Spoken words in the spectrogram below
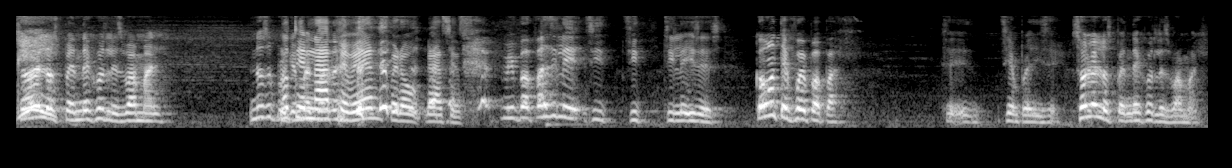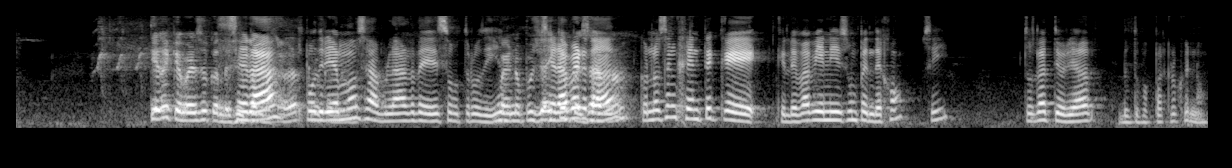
solo a los pendejos les va mal. No sé por No qué tiene me nada que ver, pero gracias. Mi papá si le, si, si, si le dices, ¿cómo te fue papá? Sí, siempre dice, solo a los pendejos les va mal. ¿Tiene que ver eso con decir ¿Será? pendejadas? Que Podríamos hablar de eso otro día. Bueno, pues ya hay ¿Será que empezar, verdad? ¿no? ¿Conocen gente que, que le va bien y es un pendejo? ¿Sí? Entonces la teoría de tu papá creo que no.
